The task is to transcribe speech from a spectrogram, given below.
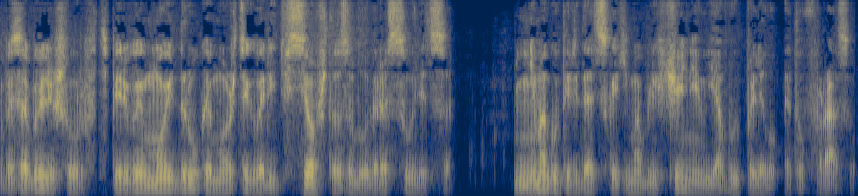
Вы забыли, Шурф, теперь вы мой друг и можете говорить все, что заблагорассудится. Не могу передать, с каким облегчением я выпалил эту фразу.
